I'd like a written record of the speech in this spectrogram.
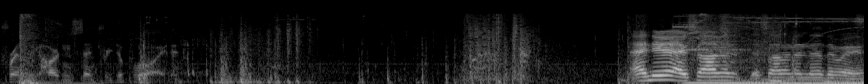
Friendly hardened sentry deployed. I knew it. I saw it. I saw it another way.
